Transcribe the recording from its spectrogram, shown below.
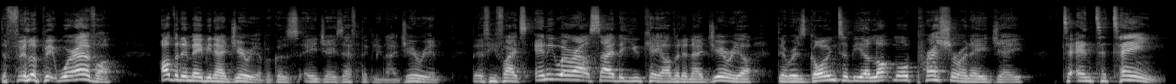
the Philippines, wherever, other than maybe Nigeria, because AJ is ethnically Nigerian. But if he fights anywhere outside the UK other than Nigeria, there is going to be a lot more pressure on AJ to entertain.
